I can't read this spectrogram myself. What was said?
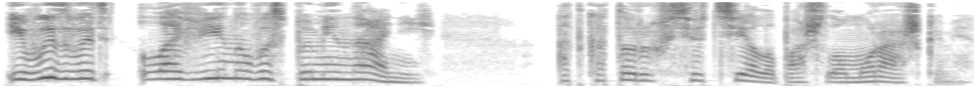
и вызвать лавину воспоминаний, от которых все тело пошло мурашками.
